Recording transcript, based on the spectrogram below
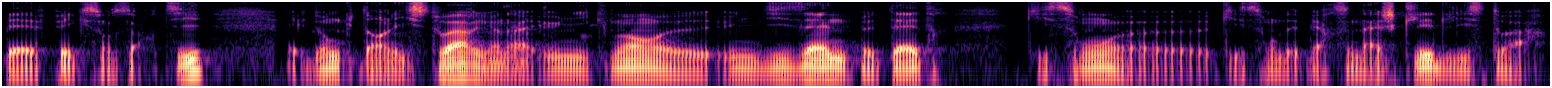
PFP qui sont sortis, et donc dans l'histoire il y en a uniquement une dizaine peut-être qui sont, euh, qui sont des personnages clés de l'histoire.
